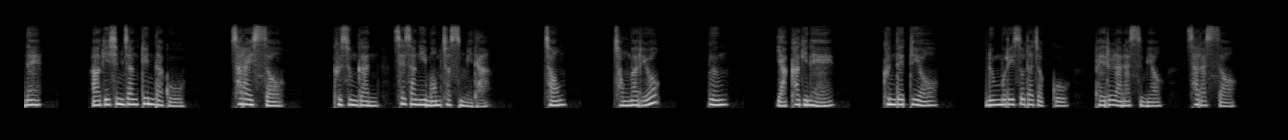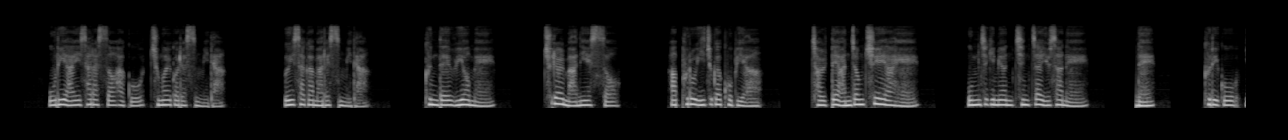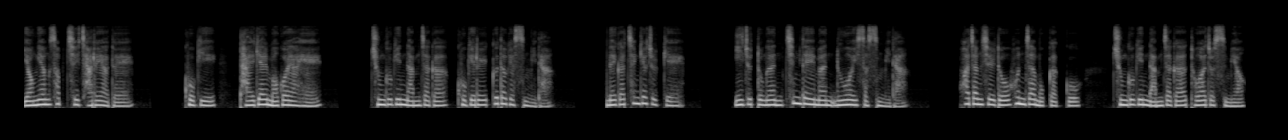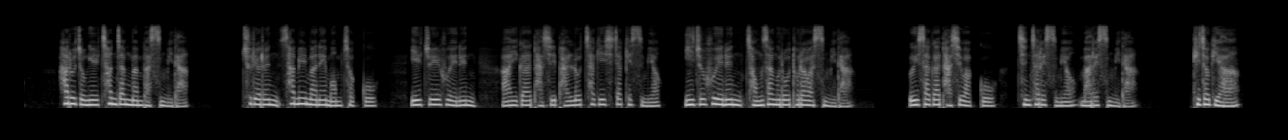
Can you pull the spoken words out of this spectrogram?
네. 아기 심장 뛴다고. 살아있어. 그 순간 세상이 멈췄습니다. 정? 정말요? 응. 약하긴 해. 근데 뛰어. 눈물이 쏟아졌고 배를 안았으며 살았어. 우리 아이 살았어 하고 중얼거렸습니다. 의사가 말했습니다. 근데 위험해. 출혈 많이 했어. 앞으로 2주가 고비야. 절대 안정 취해야 해. 움직이면 진짜 유산해. 네. 그리고 영양 섭취 잘해야 돼. 고기, 달걀 먹어야 해. 중국인 남자가 고개를 끄덕였습니다. 내가 챙겨줄게. 2주 동안 침대에만 누워 있었습니다. 화장실도 혼자 못 갔고 중국인 남자가 도와줬으며 하루 종일 천장만 봤습니다. 출혈은 3일 만에 멈췄고 일주일 후에는 아이가 다시 발로 차기 시작했으며 2주 후에는 정상으로 돌아왔습니다. 의사가 다시 왔고 진찰했으며 말했습니다. 기적이야.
